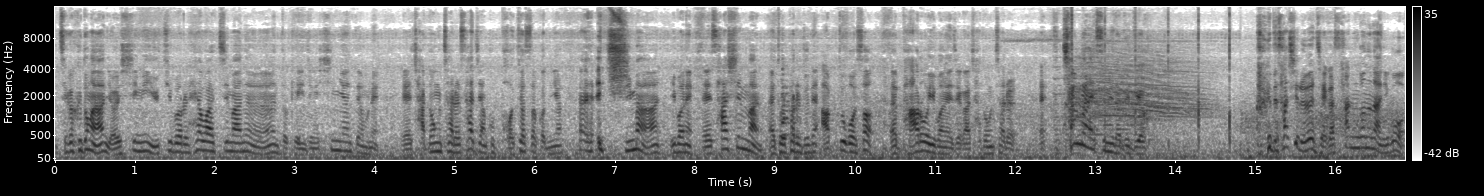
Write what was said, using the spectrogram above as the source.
에, 제가 그동안 열심히 유튜버를 해왔지만은 또 개인적인 신념 때문에 에, 자동차를 사지 않고 버텼었거든요. 지만 이번에 에, 40만 에, 돌파를 눈에 앞두고서 에, 바로 이번에 제가 자동차를 에, 장만했습니다 드디어. 근데 사실은 제가 산 거는 아니고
